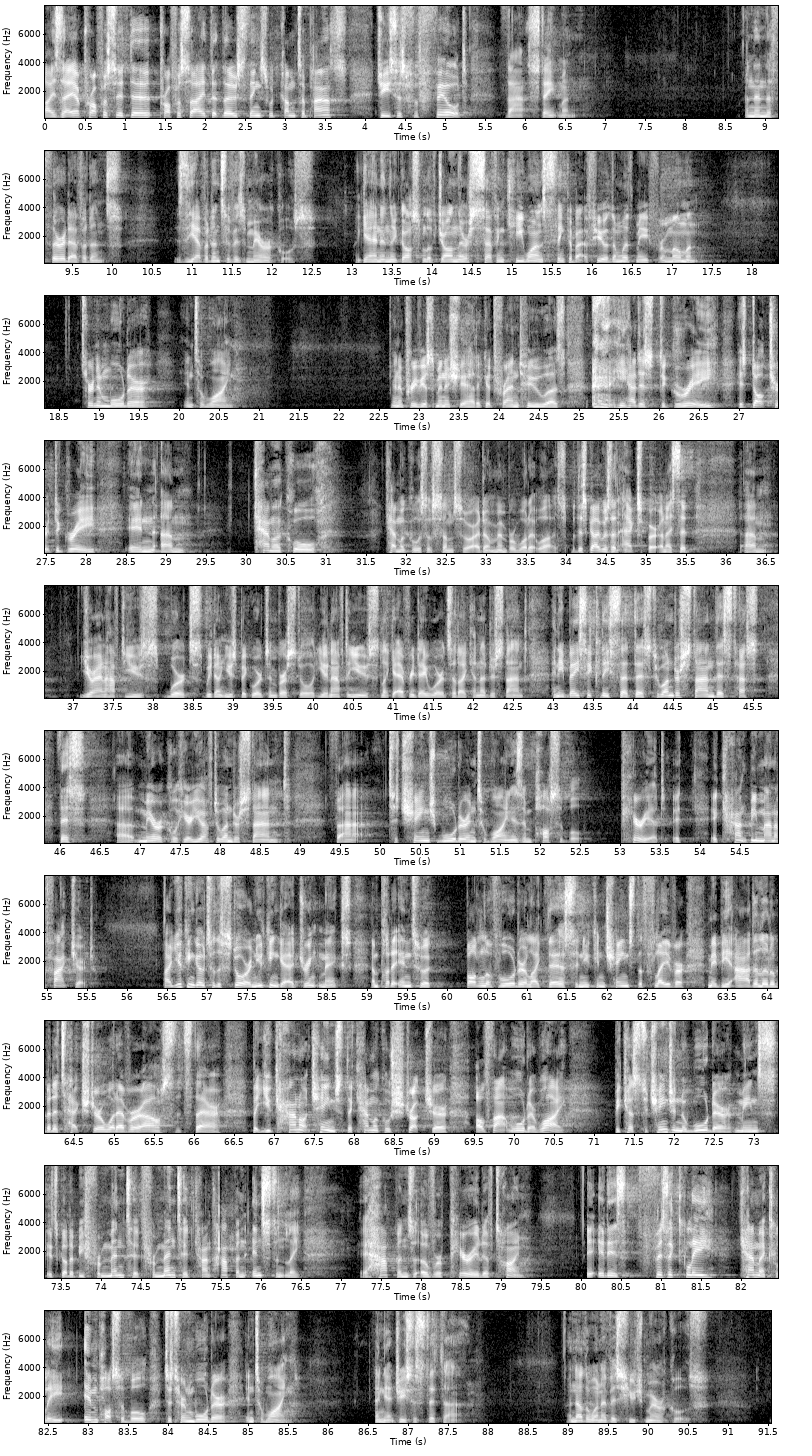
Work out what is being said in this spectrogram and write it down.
Isaiah prophesied, uh, prophesied that those things would come to pass. Jesus fulfilled that statement. And then the third evidence is the evidence of his miracles. Again, in the Gospel of John, there are seven key ones. Think about a few of them with me for a moment. Turning water into wine. In a previous ministry, I had a good friend who was, he had his degree, his doctorate degree in um, chemical chemicals of some sort. I don't remember what it was. But this guy was an expert. And I said, um, You're going to have to use words. We don't use big words in Bristol. You're going to have to use like everyday words that I can understand. And he basically said this to understand this test, this uh, miracle here, you have to understand that to change water into wine is impossible, period. It, it can't be manufactured. Now, you can go to the store and you can get a drink mix and put it into a bottle of water like this, and you can change the flavor, maybe add a little bit of texture or whatever else that's there. But you cannot change the chemical structure of that water. Why? Because to change in the water means it's got to be fermented. Fermented can't happen instantly, it happens over a period of time. it is physically, chemically impossible to turn water into wine. And yet Jesus did that. Another one of his huge miracles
